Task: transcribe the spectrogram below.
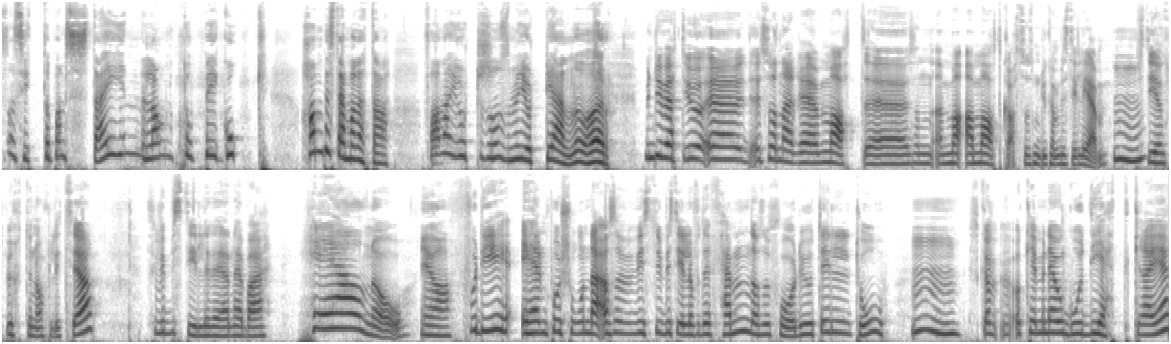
som sitter på en stein langt oppe i gokk. Han bestemmer dette. For han har gjort det sånn som vi har gjort i alle år. Men du vet jo eh, sånn der eh, mat, eh, sånn, matkasse som du kan bestille hjem. Mm. Stian spurte nå for litt siden. Skal vi bestille det? Og jeg bare Hell no! Ja. Fordi en porsjon der Altså hvis du bestiller for til fem, da, så får du jo til to. Mm. Skal, ok, men det er jo en god diettgreie.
